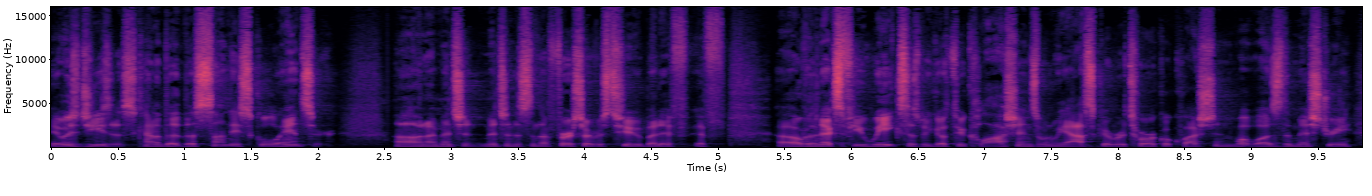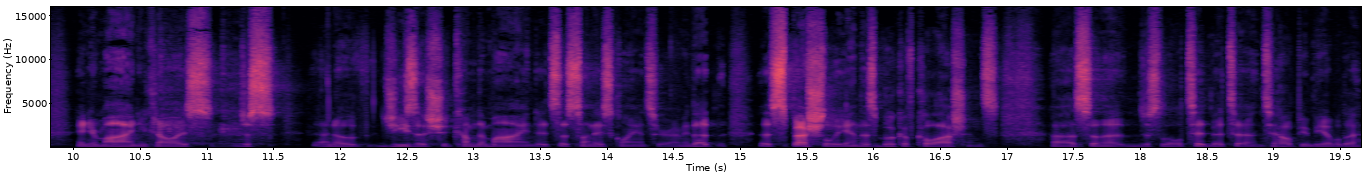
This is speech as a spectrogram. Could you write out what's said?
It was Jesus, kind of the, the Sunday school answer. Uh, and I mentioned, mentioned this in the first service too, but if, if uh, over the next few weeks, as we go through Colossians, when we ask a rhetorical question, what was the mystery in your mind, you can always just I know Jesus should come to mind. It's a Sunday school answer. I mean, that especially in this book of Colossians. Uh, so that, just a little tidbit to, to help you be able to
